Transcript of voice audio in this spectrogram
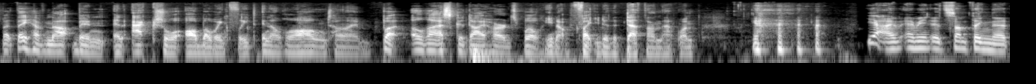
But they have not been an actual all Boeing fleet in a long time. But Alaska diehards will, you know, fight you to the death on that one. Yeah, I, I, mean it's something that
